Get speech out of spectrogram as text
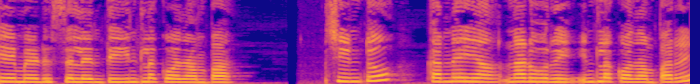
ఏం ఏడుస్తలేంటి ఇంట్లో కోదాంపా చింటూ కన్నయ్య నడువురి ఇంట్లో కోదాంపా రే.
